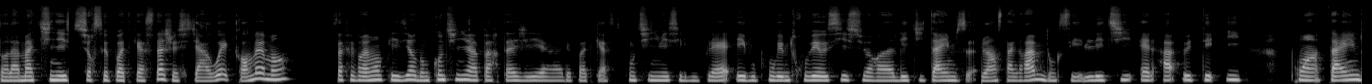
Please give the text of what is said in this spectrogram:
dans la matinée sur ce podcast-là. Je me suis dit, ah ouais, quand même, hein ça fait vraiment plaisir. Donc, continuez à partager le podcast. Continuez, s'il vous plaît. Et vous pouvez me trouver aussi sur Letty Times, le Instagram. Donc, c'est Letty, L-A-E-T-I, Times,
